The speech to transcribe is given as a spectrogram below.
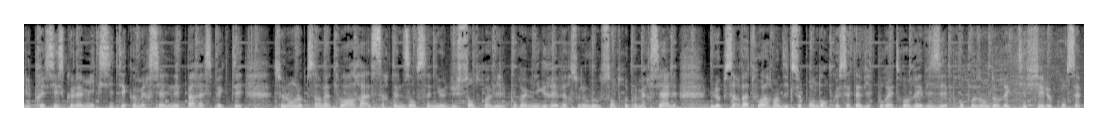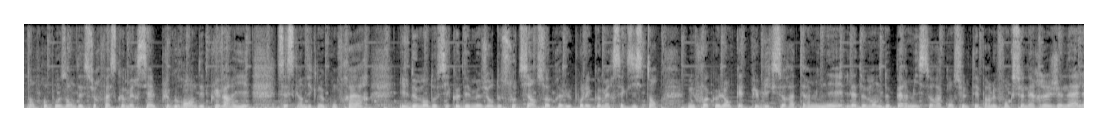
Il précise que la mixité commerciale n'est pas respectée. Selon l'Observatoire, certaines enseignes du centre-ville pourraient migrer vers ce nouveau centre commercial. L'Observatoire indique cependant que cet avis pourrait être révisé, proposant de rectifier le concept en proposant des surfaces commerciales plus grandes et plus variées. C'est ce qu'indiquent nos confrères. Il demande aussi que des mesures de soutien soient prévues pour les commerces existants. Une fois que l'enquête publique sera terminée, la demande de permis sera consulté par le fonctionnaire régional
